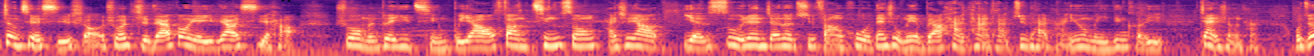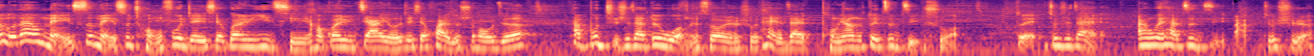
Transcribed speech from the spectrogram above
正确洗手，说指甲缝也一定要洗好，说我们对疫情不要放轻松，还是要严肃认真的去防护，但是我们也不要害怕它、惧怕它，因为我们一定可以战胜它。我觉得罗大佑每一次每一次重复这些关于疫情，然后关于加油的这些话语的时候，我觉得他不只是在对我们所有人说，他也在同样的对自己说，对，就是在安慰他自己吧，就是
